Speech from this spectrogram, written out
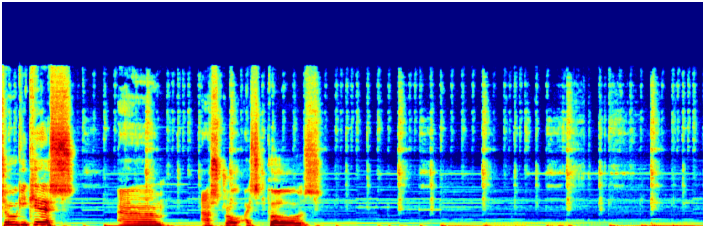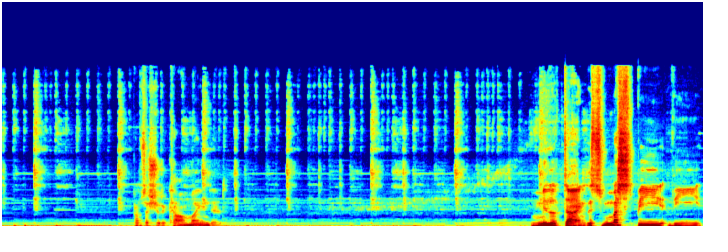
Togekiss. Um, Astral, I suppose. Perhaps I should have calm-minded. Miltank. This must be the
